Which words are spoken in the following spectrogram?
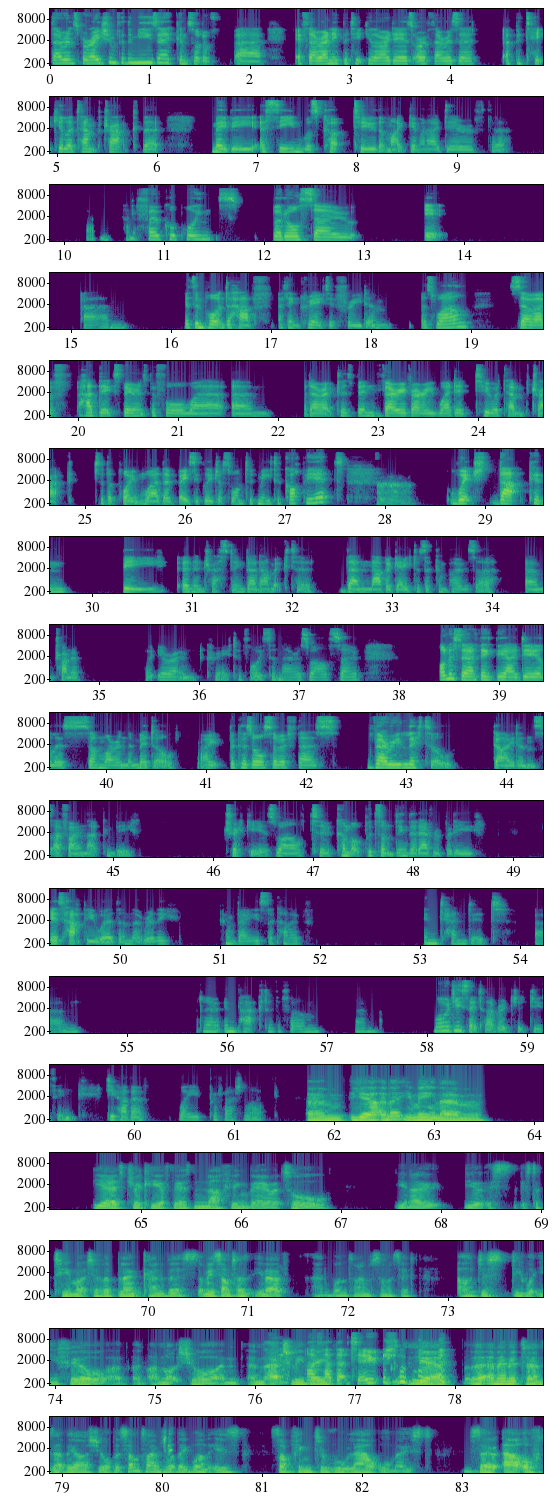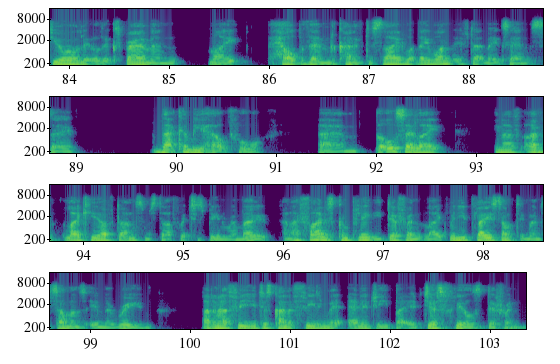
their inspiration for the music and sort of uh, if there are any particular ideas or if there is a, a particular temp track that maybe a scene was cut to that might give an idea of the um, kind of focal points but also it um, it's important to have i think creative freedom as well so i've had the experience before where um, a director has been very very wedded to a temp track to the point where they've basically just wanted me to copy it uh. which that can be an interesting dynamic to then navigate as a composer um, trying to put your own creative voice in there as well so honestly i think the ideal is somewhere in the middle right because also if there's very little guidance i find that can be tricky as well to come up with something that everybody is happy with and that really conveys the kind of intended um, I don't know impact of the film. Um, what would you say to that, Richard? Do you think do you have a way you'd prefer to work? Um, yeah, I know what you mean. Um, yeah, it's tricky if there's nothing there at all. You know, you it's it's too much of a blank canvas. I mean, sometimes you know, I've had one time someone said, "I'll just do what you feel." I, am not sure, and and actually they I've had that too. yeah, and then it turns out they are sure. But sometimes what they want is something to rule out almost. Mm. So out of your little experiment, might help them kind of decide what they want, if that makes sense. So that can be helpful. Um, but also like, you know, I've, I've like you, I've done some stuff which has been remote, and I find it's completely different. Like when you play something when someone's in the room, I don't know if you're just kind of feeling their energy, but it just feels different.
